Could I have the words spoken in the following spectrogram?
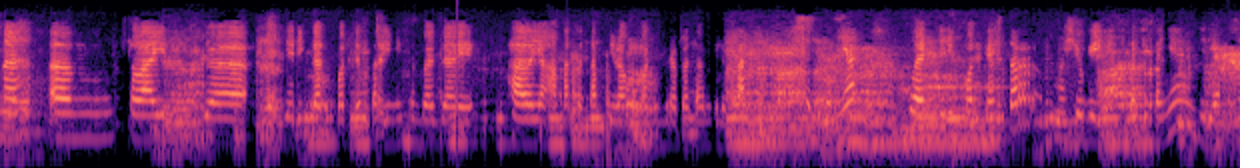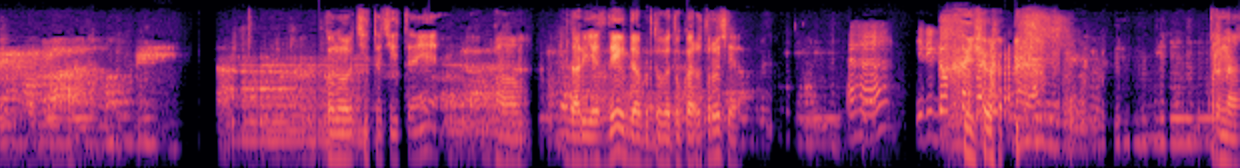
Nah, em, selain juga menjadikan podcaster ini sebagai hal yang akan tetap dilakukan beberapa tahun ke depan, tapi sebenarnya selain jadi podcaster, Mas Yoga ini cita-citanya jadi apa? Kalau cita-citanya em, dari SD udah bertukar-tukar terus ya Aha, jadi dokter pasti pernah ya? pernah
